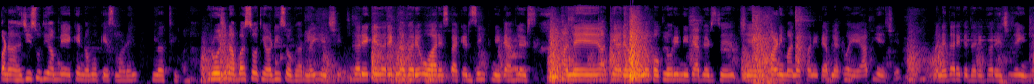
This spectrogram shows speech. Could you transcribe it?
પણ હજી સુધી અમને એકે નવો કેસ મળેલ નથી. રોજના બસોથી અઢીસો ઘર લઈએ છીએ. દરેકે દરેકના ઘરે ઓઆરએસ પેકેટ ઝીંકની ટેબ્લેટ્સ અને અત્યારે અમે લોકો ક્લોરીનની ટેબ્લેટ્સ જે જે પાણીમાં નાખવાની ટેબ્લેટ હોય એ આપીએ છીએ. અને દરેકે દરેક ઘરે જઈને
